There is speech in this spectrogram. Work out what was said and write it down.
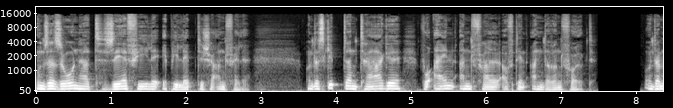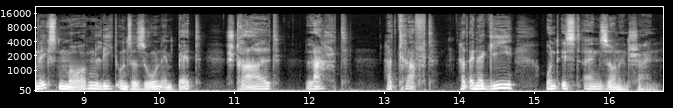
Unser Sohn hat sehr viele epileptische Anfälle. Und es gibt dann Tage, wo ein Anfall auf den anderen folgt. Und am nächsten Morgen liegt unser Sohn im Bett, strahlt, lacht, hat Kraft, hat Energie und ist ein Sonnenschein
